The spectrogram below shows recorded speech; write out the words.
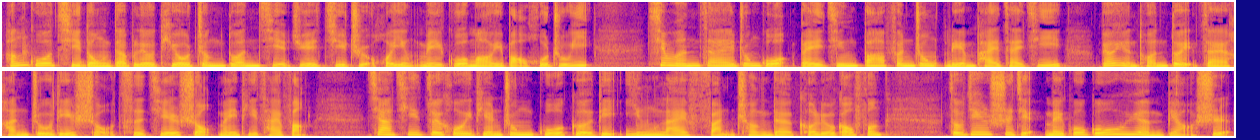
韩国启动 WTO 争端解决机制，回应美国贸易保护主义。新闻在中国，北京八分钟连排在即，表演团队在韩驻地首次接受媒体采访。假期最后一天，中国各地迎来返程的客流高峰。走进世界，美国国务院表示，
